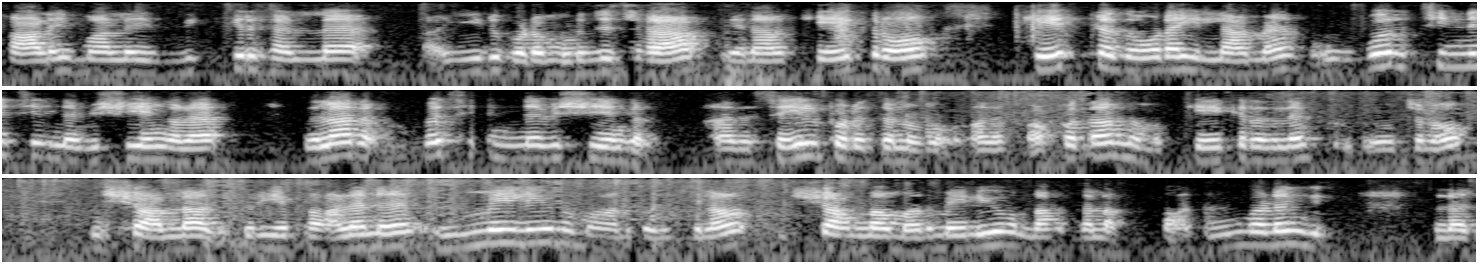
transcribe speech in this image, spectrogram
காலை மாலை விக்கிர்கள்ல ஈடுபட முடிஞ்சுச்சா? ஏன்னா கேக்குறோம். கேட்டதோட இல்லாம ஒவ்வொரு சின்ன சின்ன விஷயங்களை இதெல்லாம் ரொம்ப சின்ன விஷயங்கள். அதை செயல்படுத்தணும். அதை அப்பதான் நம்ம கேட்கறதுல பிரயோஜனம் இன்ஷா அல்லாஹ் அதுக்குரிய பலனை உண்மையிலேயும் நம்ம அனுபவிக்கலாம். இன்ஷா அல்லாஹ் மறுமையிலையும் அல்லாஹ் பன்மடங்கு நல்லா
